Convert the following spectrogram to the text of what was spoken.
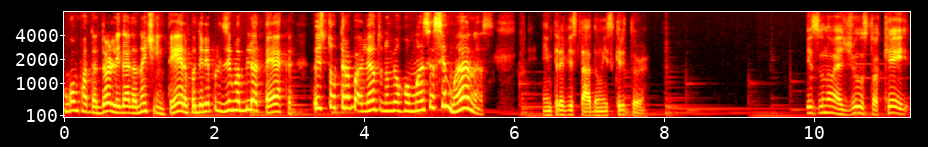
Um computador ligado a noite inteira poderia produzir uma biblioteca. Eu estou trabalhando no meu romance há semanas. Entrevistado um escritor. Isso não é justo, ok?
